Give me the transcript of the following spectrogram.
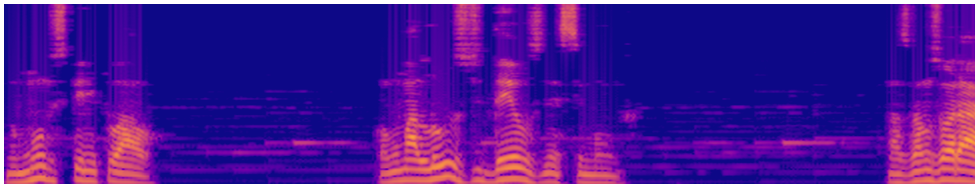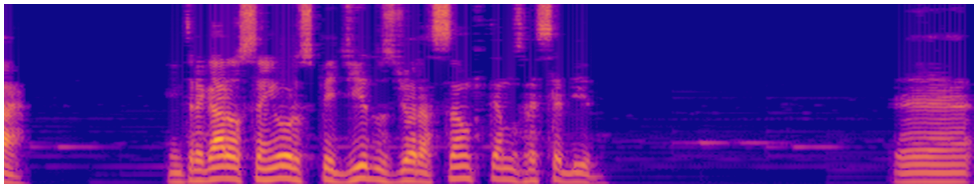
no mundo espiritual como uma luz de Deus nesse mundo. Nós vamos orar, entregar ao Senhor os pedidos de oração que temos recebido. É,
